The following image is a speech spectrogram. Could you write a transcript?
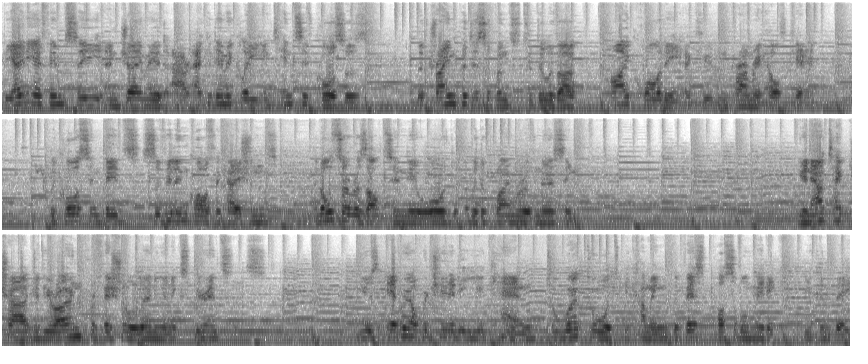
The ADFMC and JMED are academically intensive courses that train participants to deliver high quality acute and primary health care. The course embeds civilian qualifications and also results in the award of a Diploma of Nursing. You now take charge of your own professional learning and experiences. Use every opportunity you can to work towards becoming the best possible medic you can be.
